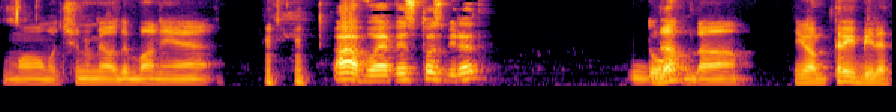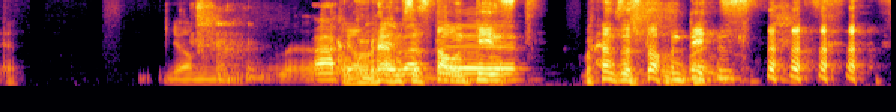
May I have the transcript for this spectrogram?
Mamă, ce nu mi-au de bani e aia. A, voi aveți toți bilet? Două. Da. Da. Eu am trei bilete. Eu am... A, Da. că Eu ți-ai vreau să luat, stau uh, întins. Vreau să stau întins.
